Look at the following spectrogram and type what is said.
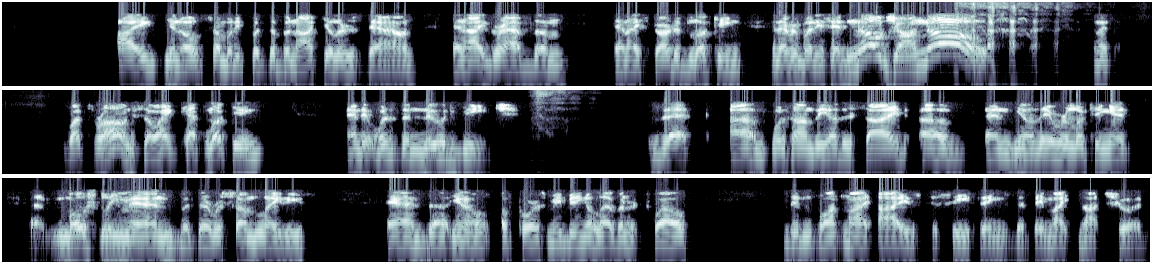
I, you know, somebody put the binoculars down and I grabbed them and I started looking and everybody said, No, John, no. and I What's wrong? So I kept looking and it was the nude beach that um, was on the other side of, and you know they were looking at uh, mostly men, but there were some ladies, and uh, you know, of course, me being eleven or twelve, didn't want my eyes to see things that they might not should.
